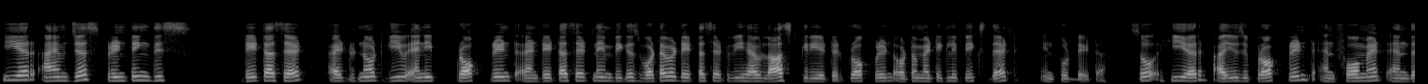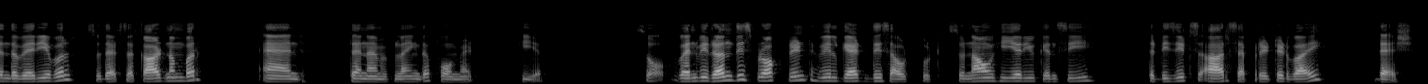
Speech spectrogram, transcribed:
here i am just printing this data set I did not give any proc print and dataset name because whatever dataset we have last created proc print automatically picks that input data. So here I use a proc print and format and then the variable. So that's the card number and then I'm applying the format here. So when we run this proc print, we'll get this output. So now here you can see the digits are separated by dash.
